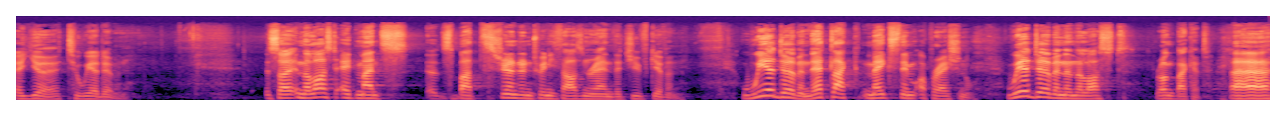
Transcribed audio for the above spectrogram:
a year to We Are Durban. So, in the last eight months, it's about 320,000 Rand that you've given. We Are Durban, that like makes them operational. We Are Durban in the last, wrong bucket. Uh,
